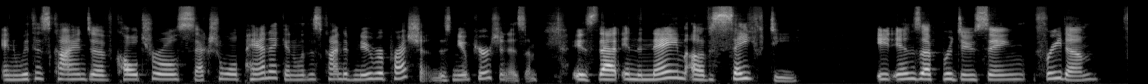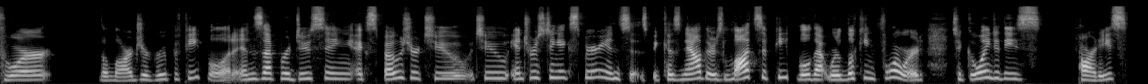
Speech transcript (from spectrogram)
and with this kind of cultural sexual panic and with this kind of new repression, this new Puritanism, is that in the name of safety, it ends up reducing freedom for the larger group of people. It ends up reducing exposure to to interesting experiences because now there's lots of people that were looking forward to going to these parties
